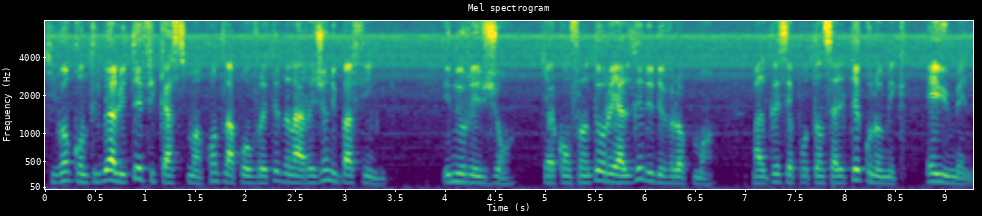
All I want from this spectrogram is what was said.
qui vont contribuer à lutter efficacement contre la pauvreté dans la région du Bafing, une région qui est confrontée aux réalités du développement malgré ses potentialités économiques et humaines.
